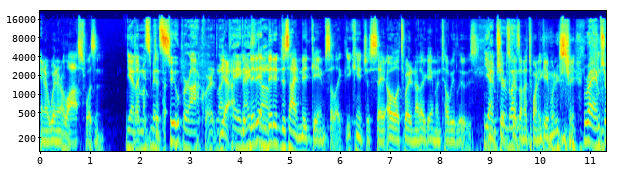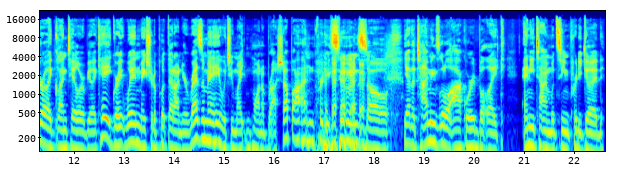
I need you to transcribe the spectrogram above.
and a win or a loss wasn't. yeah, that must have been dep- super awkward. Like, yeah, hey, they, nice they didn't. They didn't decide mid game, so like you can't just say, "Oh, let's wait another game until we lose." Yeah, I'm sure Tibbs Glenn- goes on a 20 game winning streak. Right, I'm sure like Glenn Taylor would be like, "Hey, great win. Make sure to put that on your resume, which you might want to brush up on pretty soon." so, yeah, the timing's a little awkward, but like any time would seem pretty good.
